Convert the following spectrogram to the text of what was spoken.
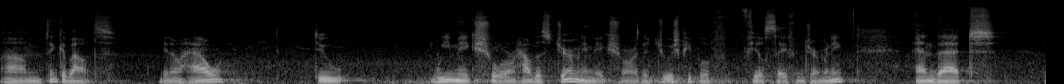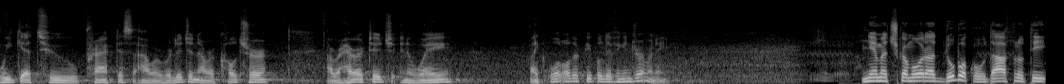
um, think about. You know, how do we make sure, how does Germany make sure that Jewish people feel safe in Germany and that we get to practice our religion, our culture, our heritage in a way like all other people living in Germany. Njemačka mora duboko udahnuti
